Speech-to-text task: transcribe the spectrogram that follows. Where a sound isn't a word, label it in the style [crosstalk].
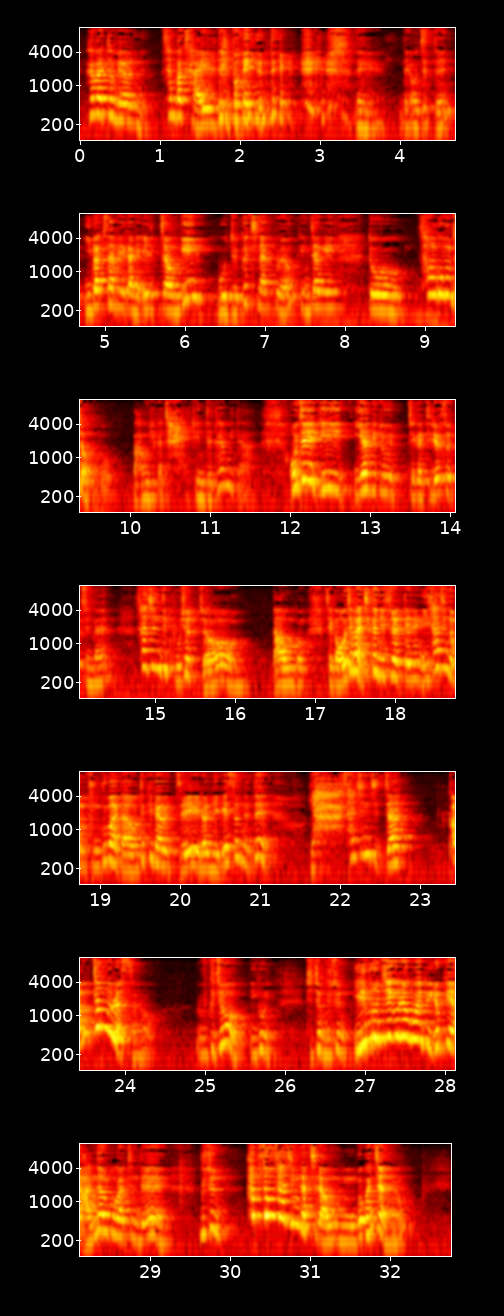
하마터면 3박 4일 될 [laughs] 뻔했는데 [laughs] 네. 네, 어쨌든 2박 3일간의 일정이 모두 끝이 났고요. 굉장히 또 성공적으로 마무리가 잘 된 듯 합니다. 어제 이 이야기도 제가 드렸었지만 사진들 보셨죠? 나온 거. 제가 어제 발칙한 뉴스 할 때는 이 사진 너무 궁금하다. 어떻게 나올지 이런 얘기 했었는데 야, 사진 진짜 깜짝 놀랐어요. 그죠? 이거 진짜 무슨 일부러 찍으려고 해도 이렇게 안 나올 것 같은데 무슨 합성 사진 같이 나온 것 같지 않아요?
